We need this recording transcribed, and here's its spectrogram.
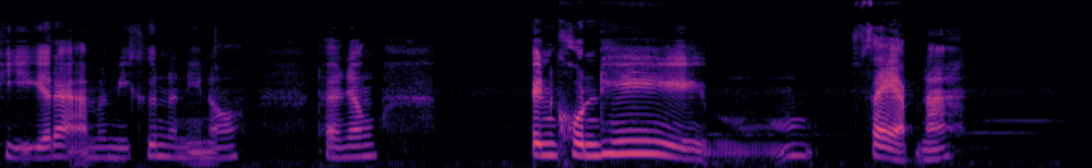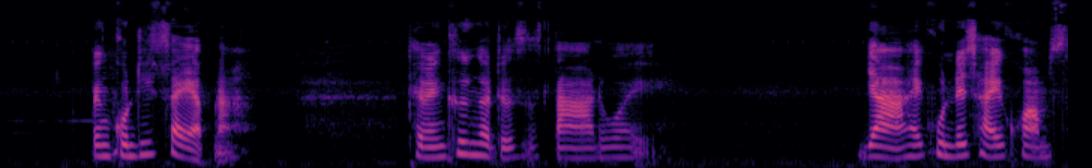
ผีก็ได้อะมันมีขึ้นอันนี้เนาะแต่ยังเป็นคนที่แสบนะ เป็นคนที่แสบนะแถมยังขึ้นกับเดอะสตาร์ด้วย อย่าให้คุณได้ใช้ความแส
